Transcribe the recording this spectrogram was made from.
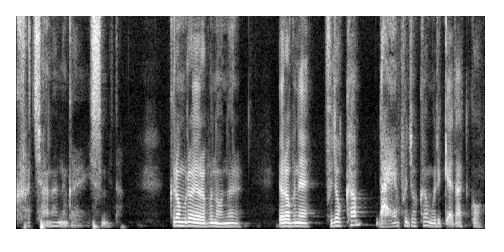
그렇지 않았는가에 있습니다. 그러므로 여러분 오늘 여러분의 부족함, 나의 부족함 우리 깨닫고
